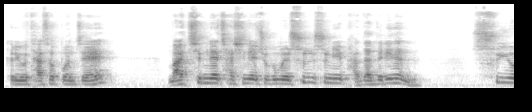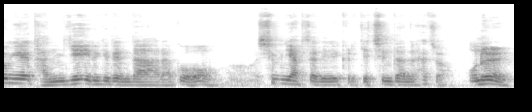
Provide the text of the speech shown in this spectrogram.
그리고 다섯 번째, 마침내 자신의 죽음을 순순히 받아들이는 수용의 단계에 이르게 된다라고 어, 심리학자들이 그렇게 진단을 하죠. 오늘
